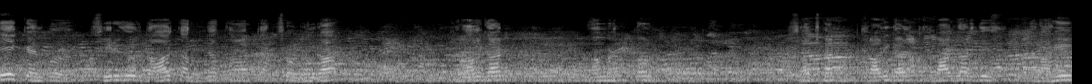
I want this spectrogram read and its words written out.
ਇਹ ਕੈਂਪ ਸ੍ਰੀ ਗੁਰੂ ਰਵਿਦਾਸ ਧਰਮ ਦਾ ਥਾਂ ਧਰਮ ਸੋ ਗੰਗਾ ਖਰਾਲਗੜ੍ਹ ਅੰਮ੍ਰਿਤਪੁਰ ਸੱਚਖੰਡ ਖਰਾਲੀਗੜ੍ਹ ਖਰਾਲਗੜ੍ਹ ਦੀ ਰਾਹੀਂ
